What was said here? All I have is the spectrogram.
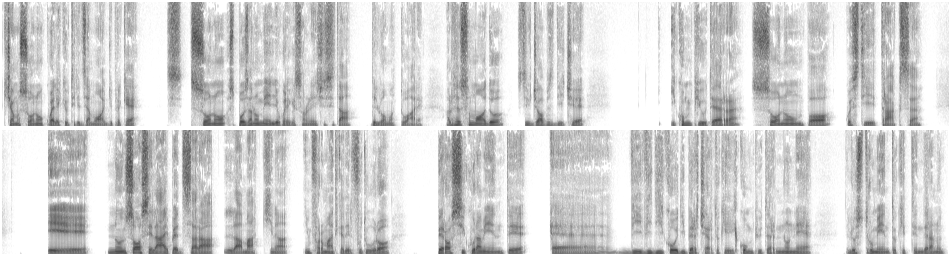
diciamo sono quelle che utilizziamo oggi perché sono, sposano meglio quelle che sono le necessità dell'uomo attuale. Allo stesso modo Steve Jobs dice i computer sono un po' questi trucks e non so se l'iPad sarà la macchina informatica del futuro, però sicuramente eh, vi, vi, dico di per certo che il computer non è lo strumento che tenderanno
